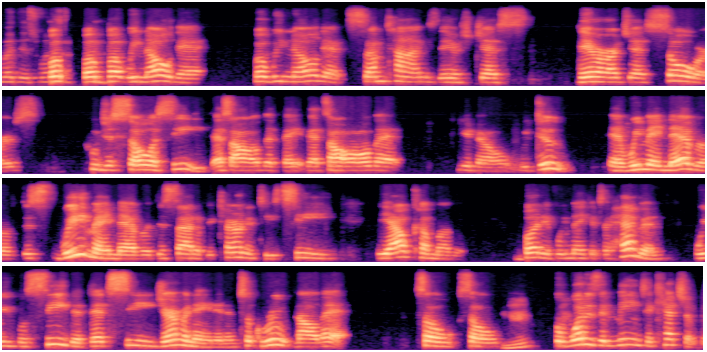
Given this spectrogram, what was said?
What is what? But, but but we know that, but we know that sometimes there's just there are just sowers who just sow a seed. That's all that they. That's all that you know we do, and we may never this. We may never this side of eternity see the outcome of it. But if we make it to heaven, we will see that that seed germinated and took root and all that. So, so, mm-hmm. so what does it mean to catch them?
